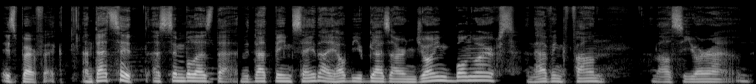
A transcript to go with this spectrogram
is perfect. And that's it, as simple as that. With that being said, I hope you guys are enjoying Boneworks and having fun, and I'll see you around.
